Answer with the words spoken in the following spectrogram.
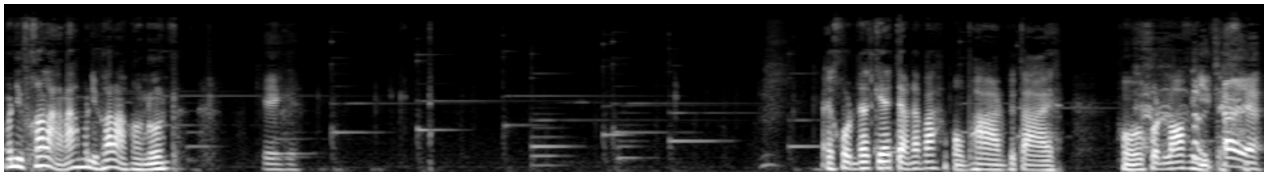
มันอยู่ข้างหลังนะมันอยู่ข้างหลังฝั่งนู้นโอเคโอเคไอคนตะเกียจำได้ปะผมพามันไปตาย ผมเป็นคนรอบผิดใช่อะ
